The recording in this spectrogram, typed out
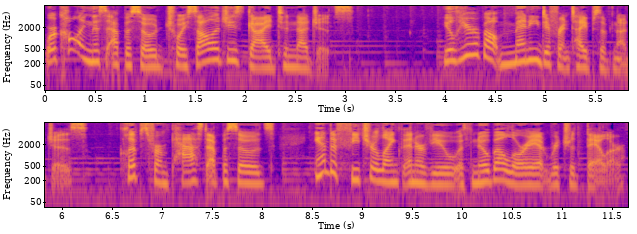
We're calling this episode Choiceology's Guide to Nudges. You'll hear about many different types of nudges, clips from past episodes, and a feature length interview with Nobel laureate Richard Thaler.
